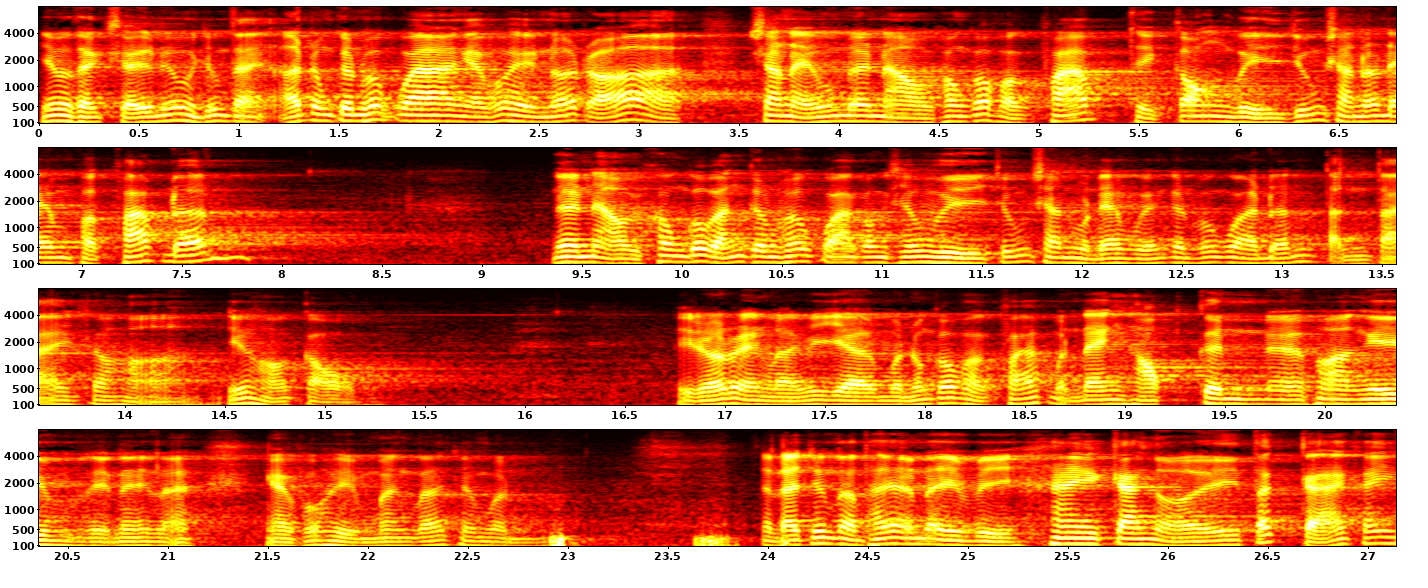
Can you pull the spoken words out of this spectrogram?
nhưng mà thật sự nếu mà chúng ta ở trong kinh pháp qua ngài phổ hiền nói rõ à, sau này không nơi nào không có phật pháp thì con vì chúng sanh nó đem phật pháp đến nơi nào không có bản kinh pháp qua con sẽ vì chúng sanh mà đem bản kinh pháp qua đến tận tay cho họ nếu họ cầu thì rõ ràng là bây giờ mình không có Phật pháp mình đang học kinh ờ, Hoa Nghiêm thì đây là ngài Phổ Hiền mang tới cho mình. Thành ra chúng ta thấy ở đây vì hai ca ngợi tất cả cái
